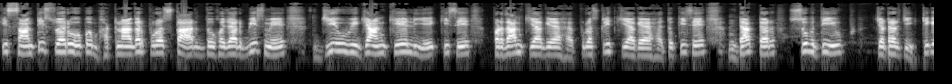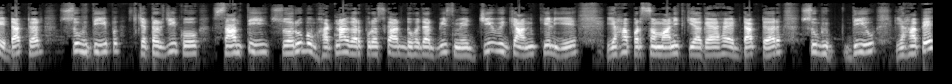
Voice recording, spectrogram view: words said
कि शांति स्वरूप भटनागर पुरस्कार 2020 में जीव विज्ञान के लिए किसे प्रदान किया गया है, पुरस्कृत किया गया है? तो किसे? डॉक्टर शुभदीप चटर्जी, ठीक है? डॉक्टर शुभदीप चटर्जी को शांति स्वरूप भटनागर पुरस्कार 2020 में जीव विज्ञान के लिए यहाँ पर सम्मानित किया गया है। डॉक्टर शुभदीप यहाँ पे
